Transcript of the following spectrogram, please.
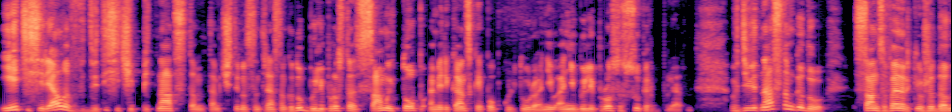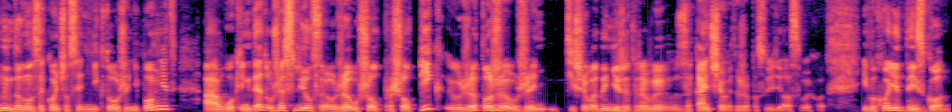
И эти сериалы в 2015, там, 14-13 году были просто самый топ американской поп-культуры. Они, они были просто супер популярны. В 2019 году Sons of Anarchy уже давным-давно закончился, никто уже не помнит, а Walking Dead уже слился, уже ушел, прошел пик, и уже тоже уже тише воды, ниже травы, заканчивает уже, по сути дела, свой ход. И выходит Days Gone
